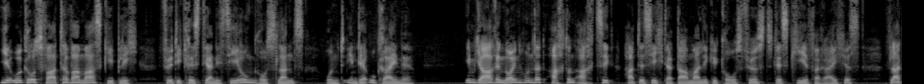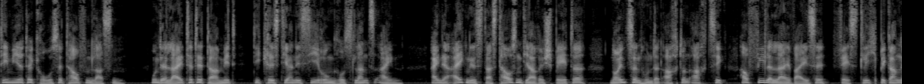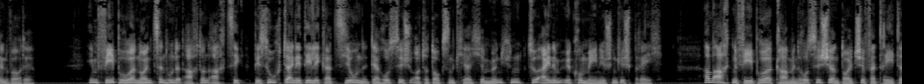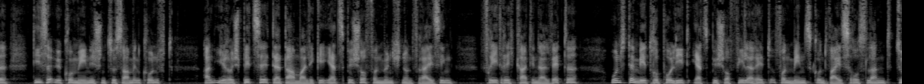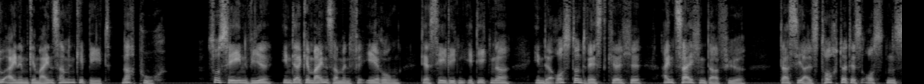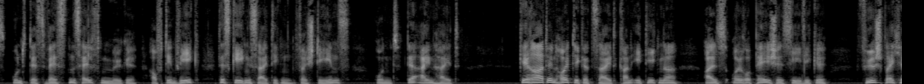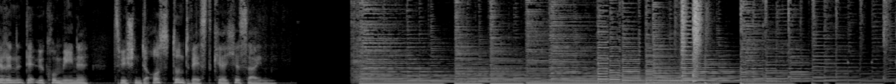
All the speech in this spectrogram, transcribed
Ihr Urgroßvater war maßgeblich für die Christianisierung Russlands und in der Ukraine. Im Jahre 988 hatte sich der damalige Großfürst des Kiewer Reiches, Wladimir der Große, taufen lassen, und er leitete damit die Christianisierung Russlands ein, ein Ereignis, das tausend Jahre später, 1988, auf vielerlei Weise festlich begangen wurde. Im Februar 1988 besuchte eine Delegation der russisch-orthodoxen Kirche München zu einem ökumenischen Gespräch. Am 8. Februar kamen russische und deutsche Vertreter dieser ökumenischen Zusammenkunft, an ihrer Spitze der damalige Erzbischof von München und Freising, Friedrich Kardinal Wetter, und der Metropolit Erzbischof Filaret von Minsk und Weißrussland zu einem gemeinsamen Gebet nach Puch. So sehen wir in der gemeinsamen Verehrung der seligen Edigna in der Ost- und Westkirche ein Zeichen dafür, dass sie als Tochter des Ostens und des Westens helfen möge auf dem Weg des gegenseitigen Verstehens und der Einheit. Gerade in heutiger Zeit kann Edigna als europäische Selige Fürsprecherin der Ökumene zwischen der Ost- und Westkirche sein.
